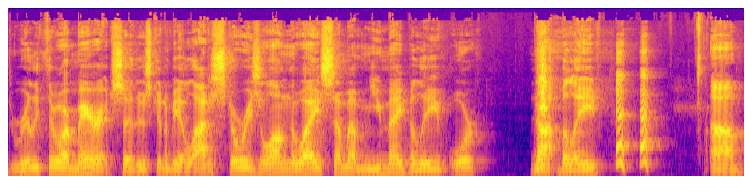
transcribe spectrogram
really through our marriage. So there's going to be a lot of stories along the way. Some of them you may believe or not believe. Um,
